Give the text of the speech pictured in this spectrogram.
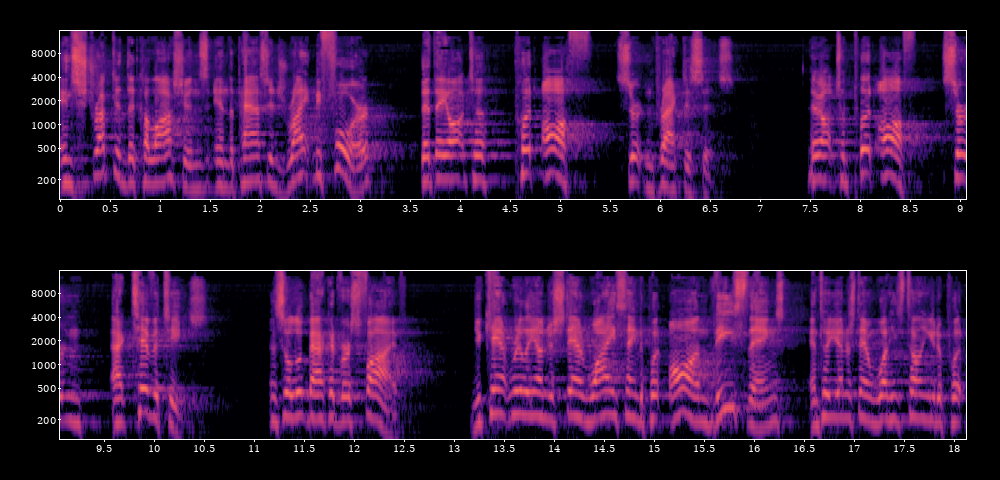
instructed the Colossians in the passage right before that they ought to put off certain practices. They ought to put certain activities. And so look back at verse 5. You can't really understand why he's saying to put on these things until you understand what he's telling you to put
